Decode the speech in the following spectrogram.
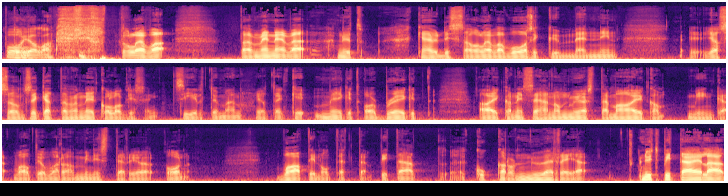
Pohjolaan. Tuleva tai menevä nyt käynnissä oleva vuosikymmen, niin jos se on sekä tämän ekologisen siirtymän jotenkin make it or break it aika, niin sehän on myös tämä aika, minkä valtiovarainministeriö on vaatinut, että pitää kukkaron nyörejä nyt pitää elää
